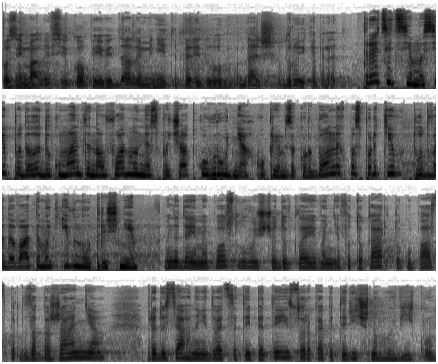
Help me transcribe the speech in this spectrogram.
Познімали всі копії, віддали мені. Тепер йду далі в другий кабінет. 37 осіб подали документи на оформлення з початку грудня. Окрім закордонних паспортів, тут видаватимуть і внутрішні. Ми надаємо послугу щодо вклеювання фотокарток у паспорт за бажання при досягненні 25 і 45-річного віку.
